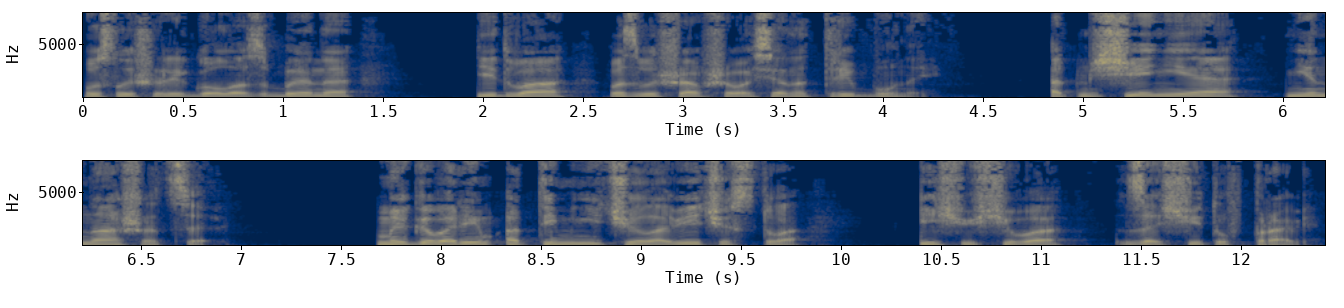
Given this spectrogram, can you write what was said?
услышали голос Бена, едва возвышавшегося над трибуной. Отмщение не наша цель. Мы говорим от имени человечества, ищущего защиту в праве.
